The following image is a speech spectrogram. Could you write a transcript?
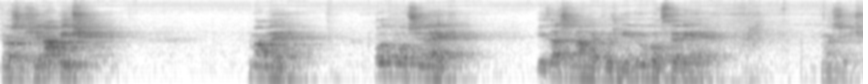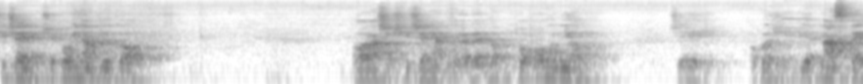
proszę się napić. Mamy odpoczynek i zaczynamy później drugą serię naszych ćwiczeń. Przypominam tylko o naszych ćwiczeniach, które będą po południu, czyli o godzinie 15.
